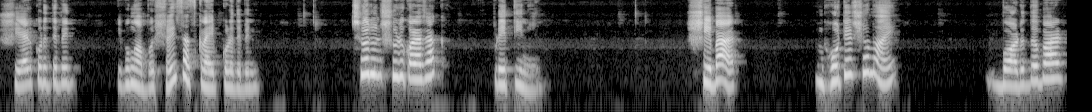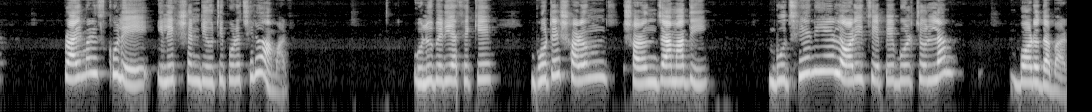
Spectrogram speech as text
শেয়ার করে দেবেন এবং অবশ্যই সাবস্ক্রাইব করে দেবেন। চলুন শুরু করা যাক প্রেতিনী সেবার ভোটের সময় বড়দবার প্রাইমারি স্কুলে ইলেকশন ডিউটি পড়েছিল আমার। উলুবেড়িয়া থেকে ভোটের সরম সরঞ্জামাদি বুঝিয়ে নিয়ে লরি চেপে বল চললাম বড়দাবার।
